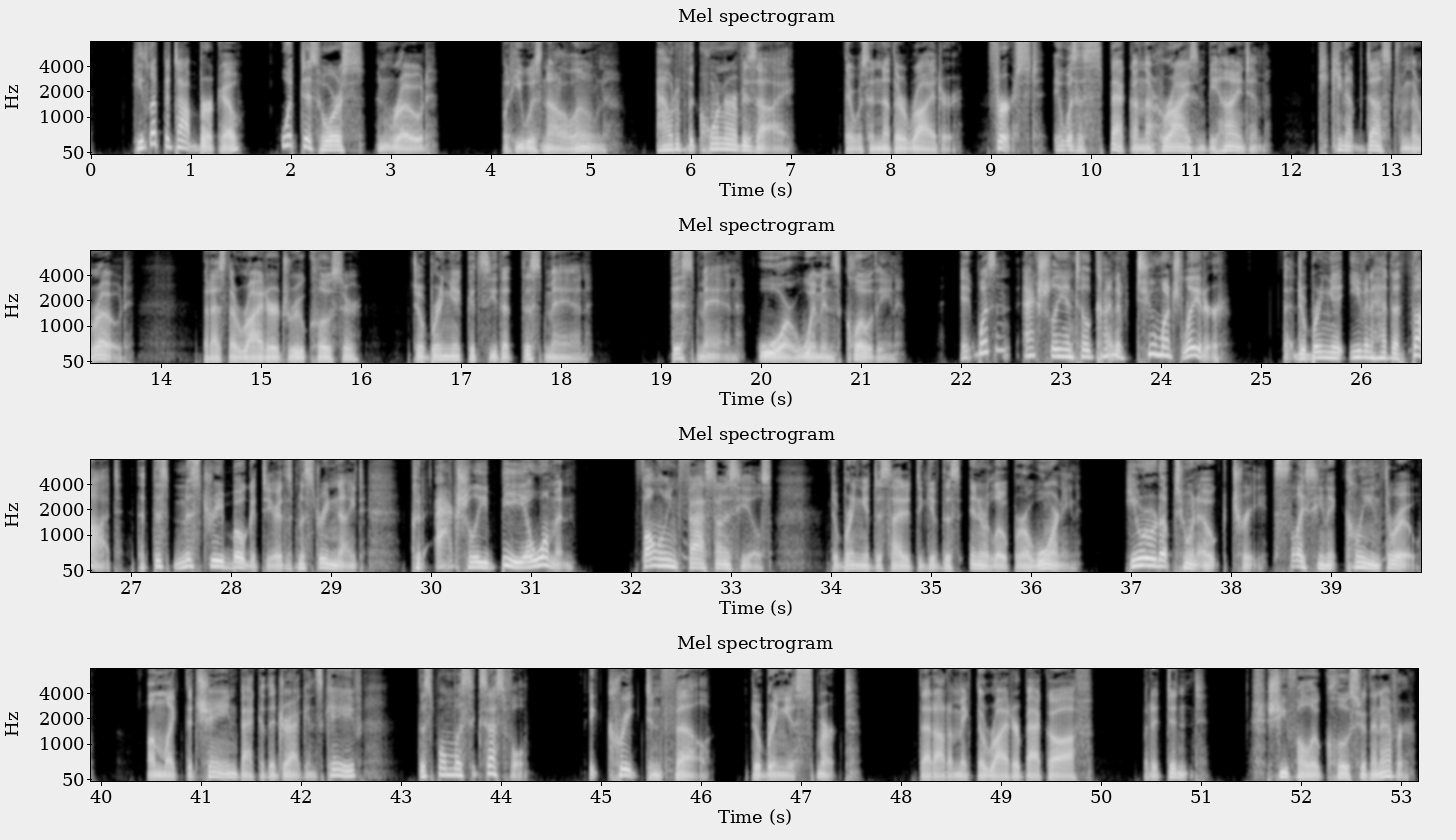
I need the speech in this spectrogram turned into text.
he leapt atop Burko, whipped his horse, and rode. But he was not alone. Out of the corner of his eye, there was another rider. First, it was a speck on the horizon behind him, kicking up dust from the road. But as the rider drew closer, Dobrynya could see that this man, this man, wore women's clothing. It wasn't actually until kind of too much later that Dobrynya even had the thought that this mystery bogatyr, this mystery knight, could actually be a woman. Following fast on his heels, Dobrynya decided to give this interloper a warning. He rode up to an oak tree, slicing it clean through. Unlike the chain back of the dragon's cave, this one was successful. It creaked and fell. Dobrynya smirked. That ought to make the rider back off, but it didn't. She followed closer than ever.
